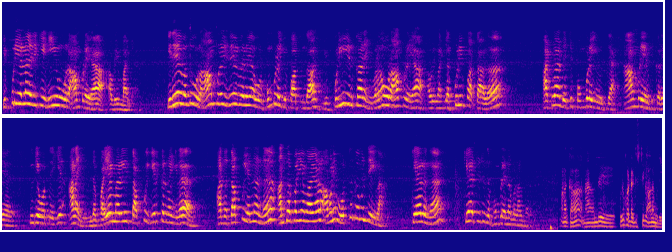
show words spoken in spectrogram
இப்படியெல்லாம் இருக்கே நீயும் ஒரு ஆம்பளையா? அப்படிம்பாங்க. இதே வந்து ஒரு ஆம்பளை இதே வேலையா ஒரு பொம்பளைக்கு பார்த்துருந்தா இப்படியும் இருக்கானே இவெல்லாம் ஒரு ஆம்பளையா? அப்படிம்பாங்க. எப்படி பார்த்தாலும் அட்வான்டேஜ் பொம்பளைங்களுக்கு தான் ஆம்பளைகளுக்கு கிடையாது. இங்கே ஒருத்தர் ஆனால் இந்த பையன் மேலேயும் தப்பு இருக்குன்னு வைங்களேன் அந்த தப்பு என்னன்னு அந்த பையன் வாயால் அவனையும் ஒத்துக்கவும் செய்வான். கேளுங்க கேட்டுட்டு இந்த பொம்பளை என்ன பண்ணலான்னு பாருங்க. வணக்கம். நான் வந்து புதுக்கோட்டை டிஸ்ட்ரிக்ட் ஆலங்குடி.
